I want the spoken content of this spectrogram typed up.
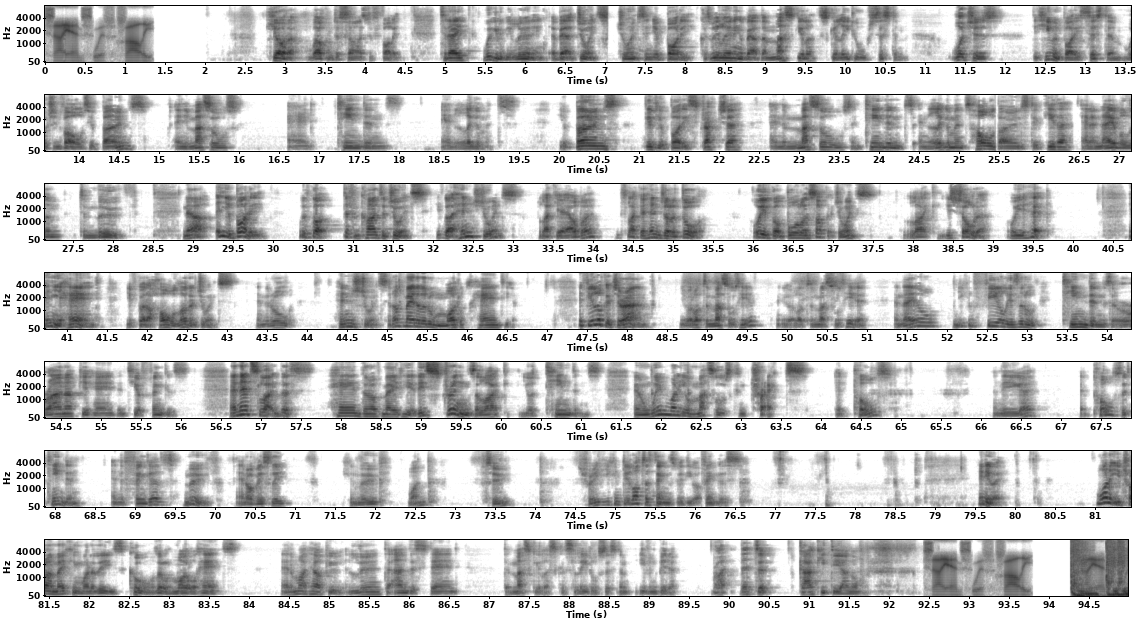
Science with Folly. Kia ora, welcome to Science with Folly. Today we're going to be learning about joints, joints in your body, because we're learning about the muscular skeletal system, which is the human body system which involves your bones and your muscles and tendons and ligaments. Your bones give your body structure and the muscles and tendons and ligaments hold bones together and enable them to move. Now, in your body, we've got different kinds of joints. You've got hinge joints, like your elbow. It's like a hinge on a door. Or you've got ball and socket joints, like your shoulder or your hip. In your hand, you've got a whole lot of joints, and they're all hinge joints. And I've made a little model hand here. If you look at your arm, you've got lots of muscles here, and you've got lots of muscles here, and they all, you can feel these little tendons that run up your hand into your fingers. And that's like this hand that I've made here. These strings are like your tendons. And when one of your muscles contracts, it pulls. And there you go. It pulls the tendon and the fingers move. And obviously, you can move one, two, three. You can do lots of things with your fingers. Anyway, why don't you try making one of these cool little model hands? And it might help you learn to understand the musculoskeletal system even better. Right, that's it. Kakitiano. Science with Folly. Science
